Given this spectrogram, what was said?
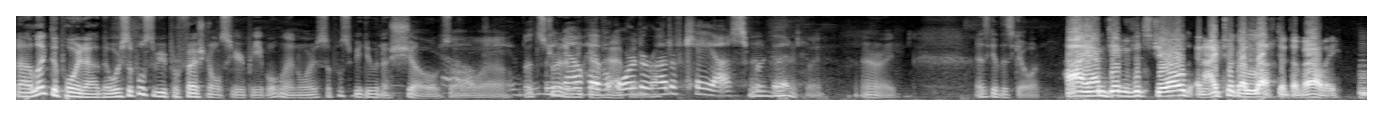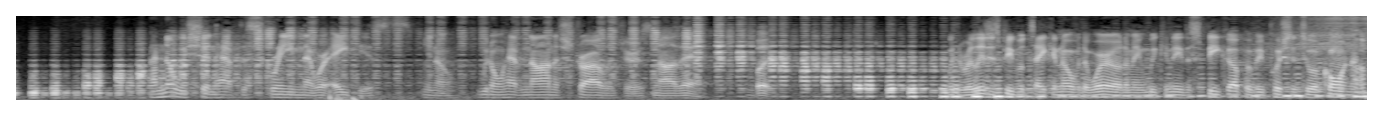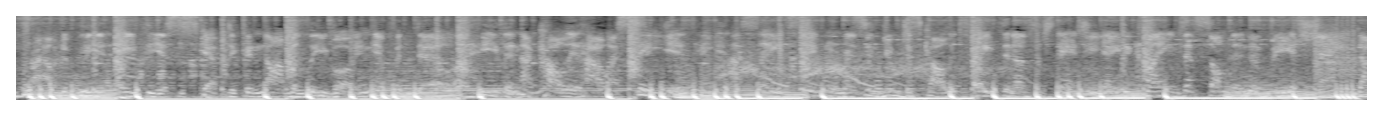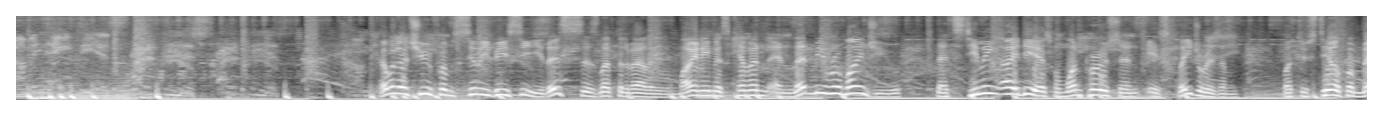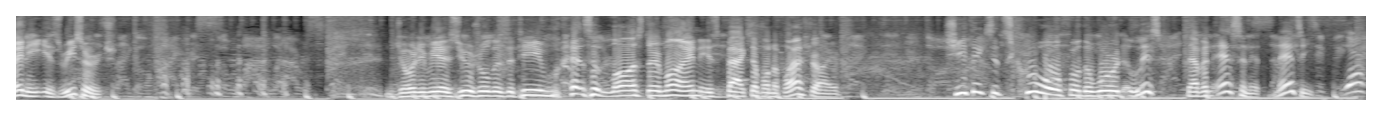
Now, I'd like to point out that we're supposed to be professionals here, people, and we're supposed to be doing a show. So uh, let's we try to now make have that happen. order out of chaos. We're good. All right, let's get this going. Hi, I'm David Fitzgerald, and I took a left at the Valley. I know we shouldn't have to scream that we're atheists. You know, we don't have non-astrologers and all that. But with religious people taking over the world, I mean, we can either speak up or be pushed into a corner. I'm proud to be an atheist, a skeptic, a non-believer, an infidel, a heathen. I call it how I see it. I say it's ignorance, and you just call it faith and unsubstantiated claims. That's something to be ashamed. I'm an atheist. Atheist, atheist. Coming at you from Silly BC, this is Left of the Valley. My name is Kevin, and let me remind you that stealing ideas from one person is plagiarism, but to steal from many is research. Joining me as usual is the team who hasn't lost their mind, is backed up on a flash drive. She thinks it's cruel for the word lisp to have an S in it. Nancy. Yeah,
